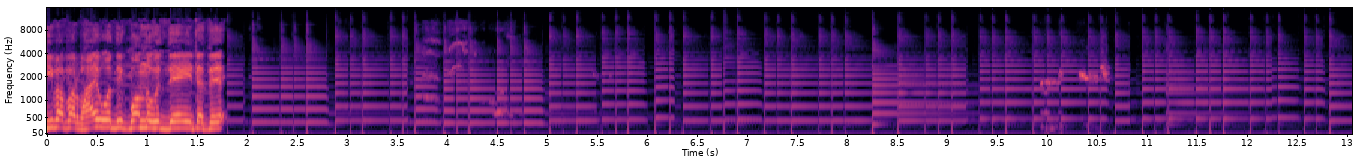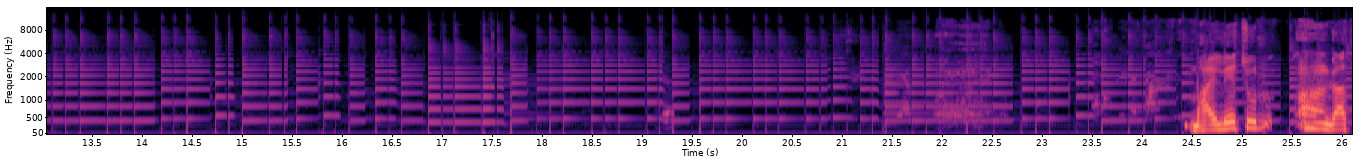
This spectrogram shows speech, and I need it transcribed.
কি ব্যাপার ভাই? ওদিক বন্ধ করে দেয় এটাতে। ভাই লেচুর গাছ।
